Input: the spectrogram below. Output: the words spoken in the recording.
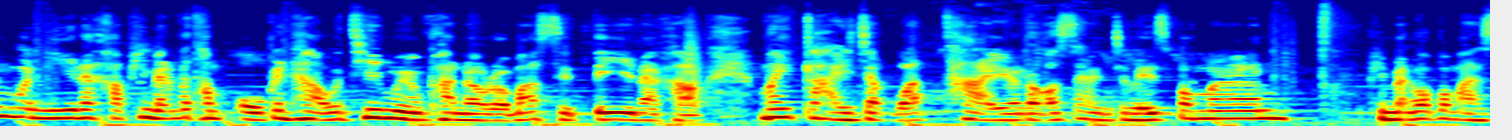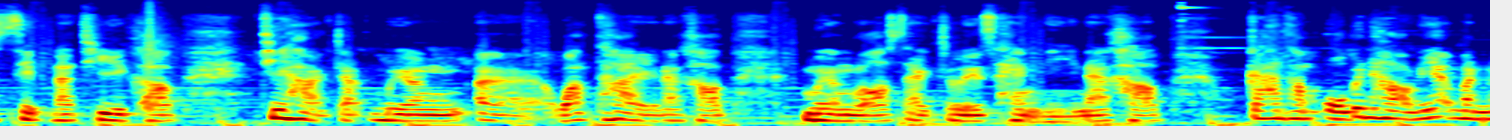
นวันนี้นะครับ พี่แมทมาทำ Open House ที่เมือง Panorama City นะครับ ไม่ไกลจากวัดไทยลอสแองเจลิสประมาณ พี่แมทว่าประมาณ 10 นาทีครับ ที่ห่างจากเมืองออวัดไทยนะครับ เมืองลอสแองเจลิสแห่งนี้นะครับ การทำโอเปนเฮาส์เนี่ยมัน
